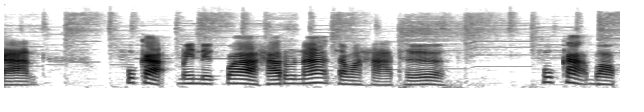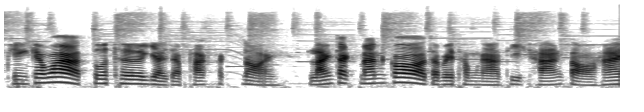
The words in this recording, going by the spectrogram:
การฟุกะไม่นึกว่าฮารุนะจะมาหาเธอ ฟุกะบอกเพียงแค่ว่าตัวเธออยากจะพักสักหน่อย หลังจากนั้นก็จะไปทำงานที่ค้างต่อให้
